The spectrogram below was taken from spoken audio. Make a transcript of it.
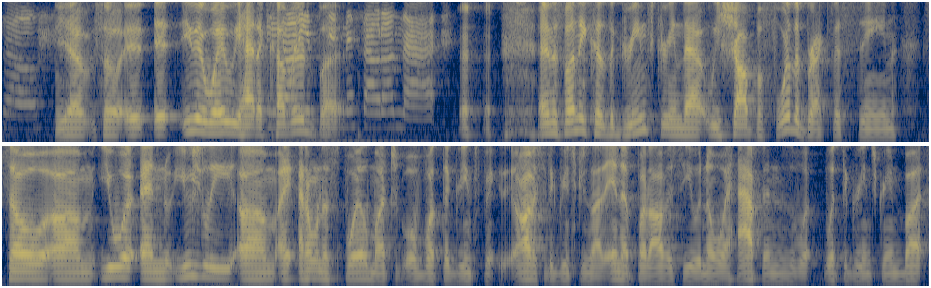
So. Yeah. So it, it either way we had it covered, but miss out on that. and it's funny because the green screen that we shot before the breakfast scene. So um, you were, and usually um, I, I don't want to spoil much of what the green screen. Obviously, the green screen's not in it, but obviously you would know what happens with, with the green screen. But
